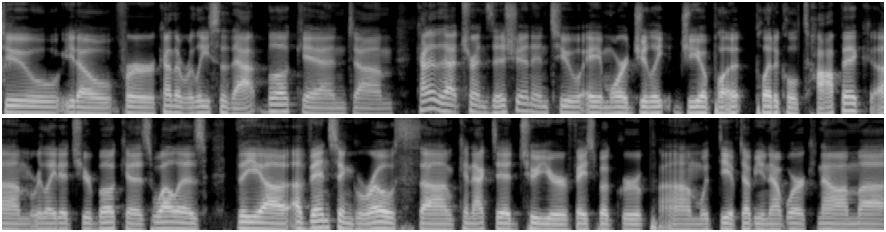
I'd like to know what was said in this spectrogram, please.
to, you know, for kind of the release of that book and um, kind of that transition into a more ge- geopolitical topic um, related to your book, as well as the uh, events and growth um, connected to your Facebook group um, with DFW Network. Now, I'm, uh,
